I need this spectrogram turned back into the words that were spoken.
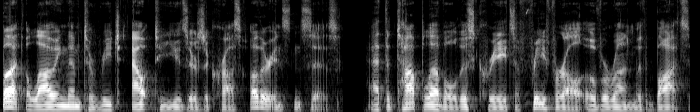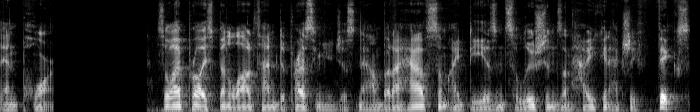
but allowing them to reach out to users across other instances. At the top level, this creates a free for all overrun with bots and porn. So I probably spent a lot of time depressing you just now, but I have some ideas and solutions on how you can actually fix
